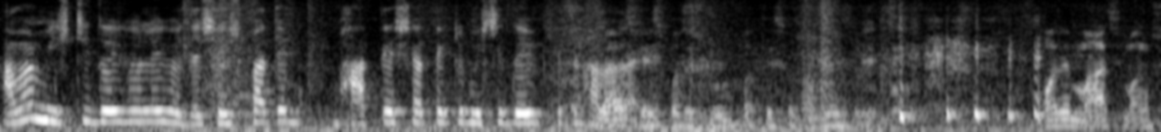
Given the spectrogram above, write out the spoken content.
আমার মিষ্টি দই হলেই হয়ে যায়। শেষ পাতে ভাতের সাথে একটু মিষ্টি দই খেতে ভালো লাগে। আমাদের মাছ মাংস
